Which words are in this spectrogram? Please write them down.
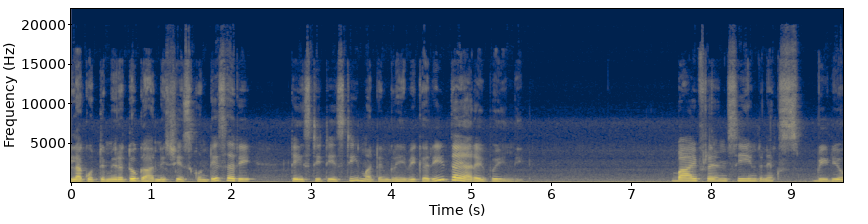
ఇలా కొత్తిమీరతో గార్నిష్ చేసుకుంటే సరే tasty tasty mutton gravy curry తయారైపోయింది. Bye friends see in the next video.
